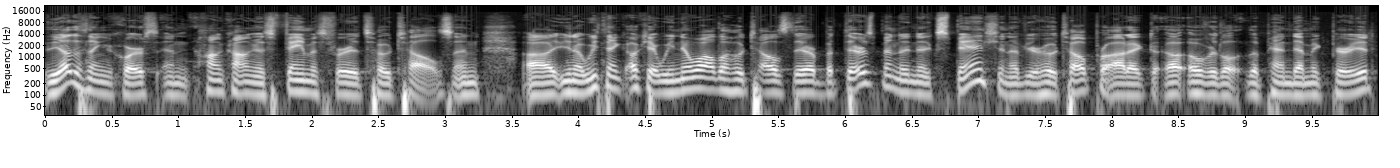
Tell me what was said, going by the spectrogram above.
the other thing, of course, and Hong Kong is famous for its hotels, and uh, you know we think, okay, we know all the hotels there, but there's been an expansion of your hotel product uh, over the, the, pandemic period.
